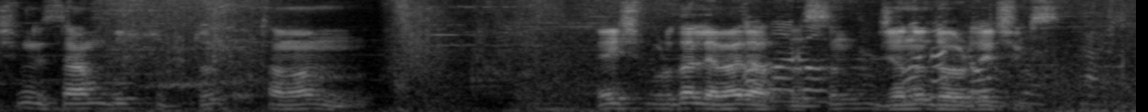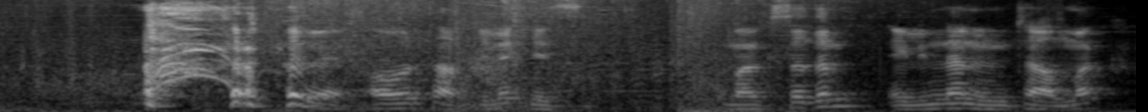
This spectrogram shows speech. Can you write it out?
Şimdi sen buz tuttun tamam mı? Eş burada level atlasın. Canı Bana 4'e yol çıksın. Ağır tatlıyla kessin. Maksadım elinden ünite almak.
